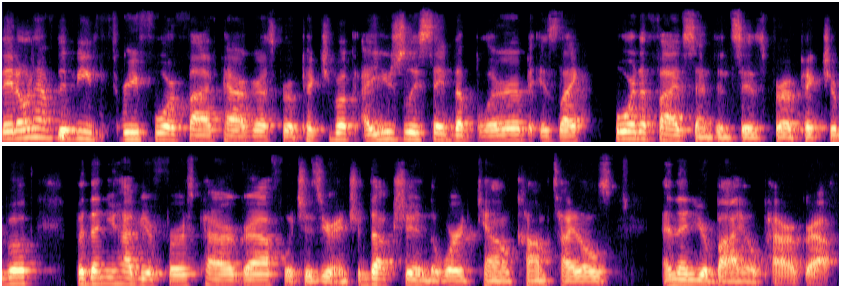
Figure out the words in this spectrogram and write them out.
they don't have to be three, four, five paragraphs for a picture book. I usually say the blurb is like four to five sentences for a picture book. But then you have your first paragraph, which is your introduction, the word count, comp titles, and then your bio paragraph.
